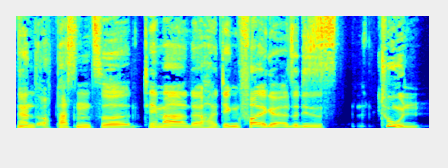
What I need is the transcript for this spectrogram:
Ja, Und auch passend zum Thema der heutigen Folge, also dieses Tun.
